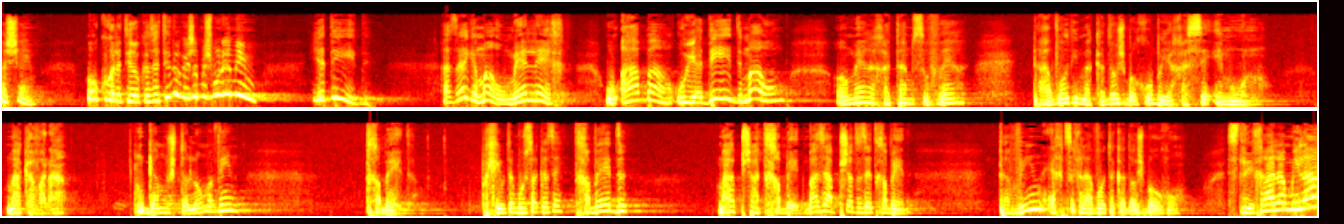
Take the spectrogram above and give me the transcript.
השם. מה הוא קורא לתינוק הזה? תינוק יש שם שמונה ימים. ידיד. אז רגע, מה, הוא מלך? הוא אבא? הוא ידיד? מה הוא? אומר החתם סופר, תעבוד עם הקדוש ברוך הוא ביחסי אמון. מה הכוונה? גם כשאתה לא מבין, תכבד. מכירים את המושג הזה? תכבד. מה הפשט תכבד? מה זה הפשט הזה תכבד? תבין איך צריך לעבוד את הקדוש ברוך הוא. סליחה על המילה?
